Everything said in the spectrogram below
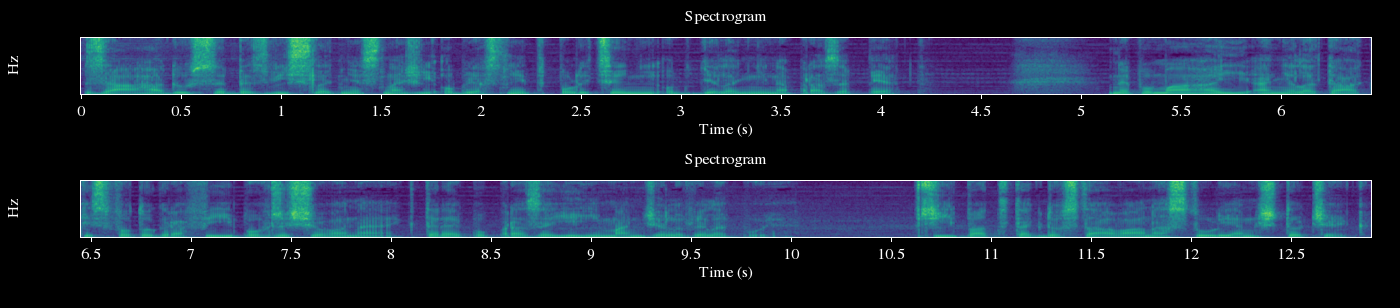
Záhadu se bezvýsledně snaží objasnit policejní oddělení na Praze 5. Nepomáhají ani letáky s fotografií pohřešované, které po Praze její manžel vylepuje. Případ tak dostává na stůl Jan Štoček,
